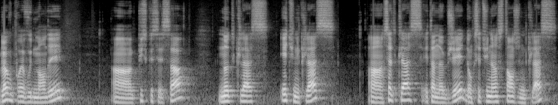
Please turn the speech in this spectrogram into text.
Là, vous pourrez vous demander, euh, puisque c'est ça, NodeClass est une classe, euh, cette classe est un objet, donc c'est une instance d'une classe,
